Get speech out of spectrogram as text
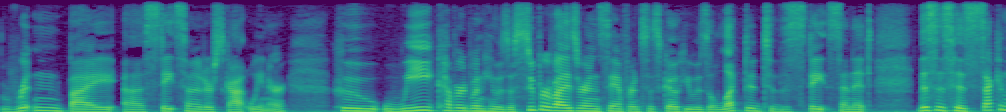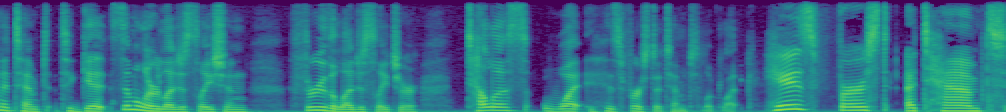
written by uh, State Senator Scott Wiener, who we covered when he was a supervisor in San Francisco. He was elected to the state Senate. This is his second attempt to get similar legislation through the legislature. Tell us what his first attempt looked like. His first attempt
